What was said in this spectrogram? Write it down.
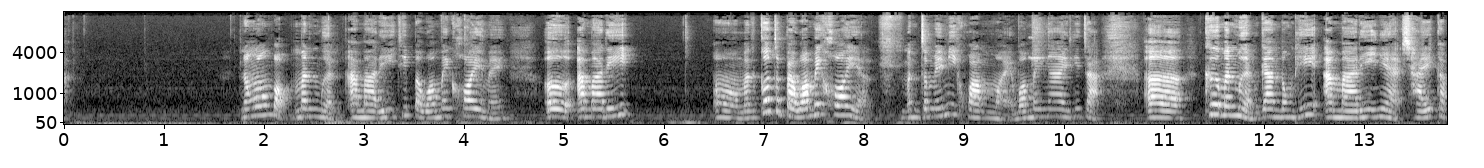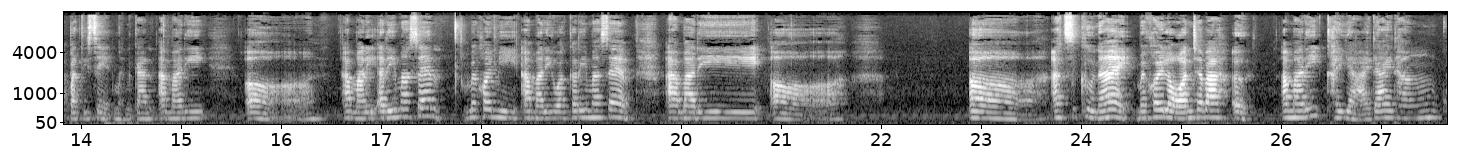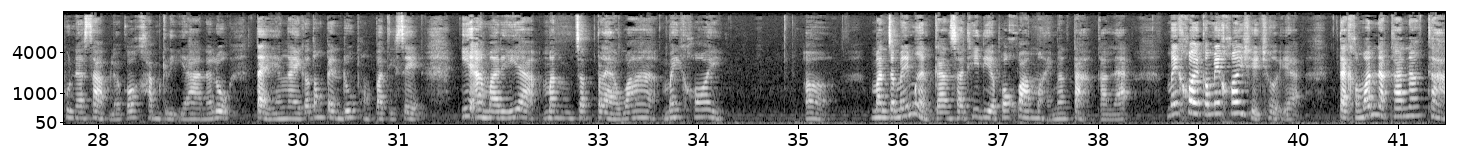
น้องๆบอกมันเหมือนอามาริที่แปลว่าไม่ค่อยไหมเอออามาริ อ๋อมันก็จะแปลว่าไม่ค่อยอะ มันจะไม่มีความหมายว่าไม่ง่ายที่จะ เอ่อ คือมันเหมือนกันตรงที่อามาริเนี่ยใช้กับปฏิเสธเหมือนกันอามาริเอ่ออามาริอาริมาเซนไม่ค่อยมีอามาริวาการิมาเซนอามาริเอ่อเอ่ออัตสึคุไนไม่ค่อยร้อนใช่ปะเอออามาริขยายได้ทั้งคุณศัพท์แล้วก็คำกริยานะลูก แต่ยังไงก็ต้องเป็นรูปของปฏิเสธ อีอามาริอะมันจะแปลว่าไม่ค่อย เออ มันจะไม่เหมือนกันซะทีเดียวเพราะความหมายมันต่างกันแล้วไม่ค่อยก็ไม่ค่อยเฉยๆอะ่ะแต่คำว่านากกานากะ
